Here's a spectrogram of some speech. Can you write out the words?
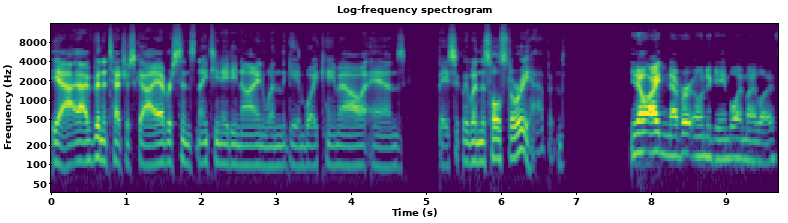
yeah, I've been a Tetris guy ever since 1989 when the Game Boy came out, and basically when this whole story happened. You know, I never owned a Game Boy in my life.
